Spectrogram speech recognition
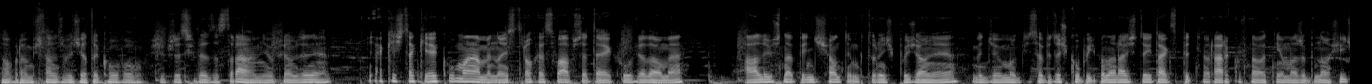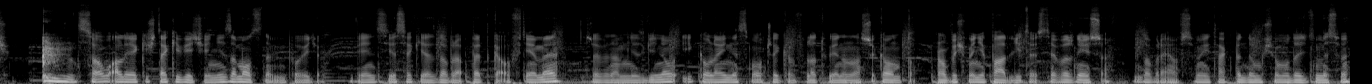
Dobra, myślałem, że będzie atakował. Się przez chwilę zastarałem, nie ukrywam, że nie. Jakieś takie EQ mamy, no jest trochę słabsze te EQ, wiadome. Ale już na 50 którymś poziomie będziemy mogli sobie coś kupić, bo na razie to i tak zbytnio rarków nawet nie ma, żeby nosić. Są, ale jakieś takie, wiecie, nie za mocne bym powiedział. Więc jest jak jest. Dobra, petka ofniemy, żeby nam nie zginął i kolejny smoczek wlatuje na nasze konto. Obyśmy nie padli, to jest najważniejsze. Dobra, ja w sumie i tak będę musiał mu dać zmysły.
